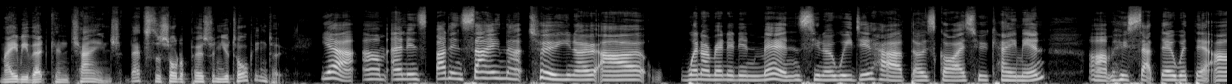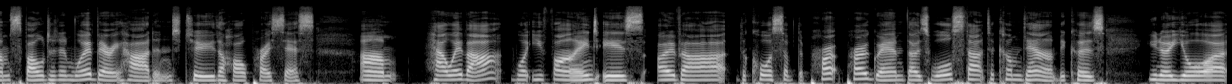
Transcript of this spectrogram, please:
maybe that can change. That's the sort of person you're talking to. Yeah, um, and in, but in saying that too, you know, uh, when I it in men's, you know, we did have those guys who came in um, who sat there with their arms folded and were very hardened to the whole process. Um, however, what you find is over the course of the pro- program, those walls start to come down because you know you're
